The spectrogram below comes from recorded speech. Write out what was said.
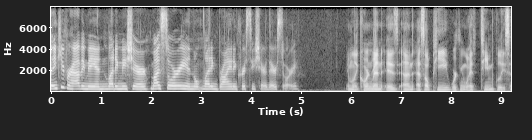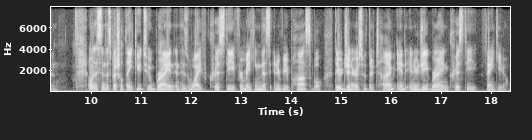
Thank you for having me and letting me share my story and letting Brian and Christy share their story. Emily Kornman is an SLP working with Team Gleason. I want to send a special thank you to Brian and his wife, Christy, for making this interview possible. They were generous with their time and energy. Brian, Christy, thank you.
